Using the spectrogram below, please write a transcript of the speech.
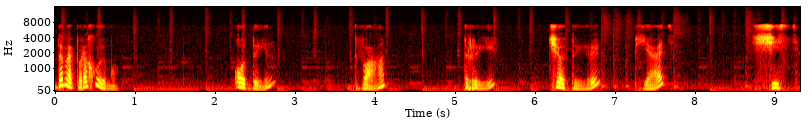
Давай порахуємо. 1, 2, 3, 4, 5, 6.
